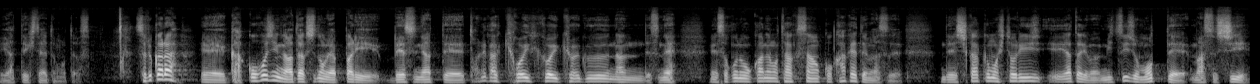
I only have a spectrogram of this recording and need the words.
やっていきたいと思っています。それから、えー、学校法人が私どもやっぱりベースにあってとにかく教育教育教育なんですね、えー、そこにお金もたくさんこうかけてます。で資格も1人当たりは3つ以上持ってますし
